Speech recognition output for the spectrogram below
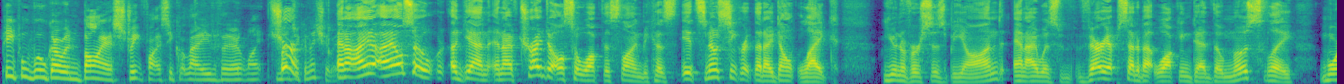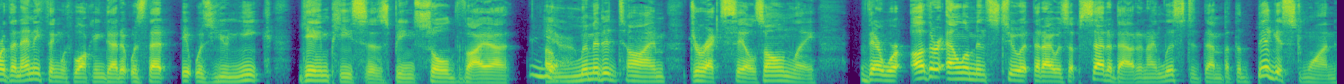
People will go and buy a Street Fighter Secret Lair if they don't like Magic initially. And I, I also, again, and I've tried to also walk this line because it's no secret that I don't like universes beyond. And I was very upset about Walking Dead, though mostly more than anything with Walking Dead, it was that it was unique game pieces being sold via a limited time direct sales only. There were other elements to it that I was upset about, and I listed them. But the biggest one,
